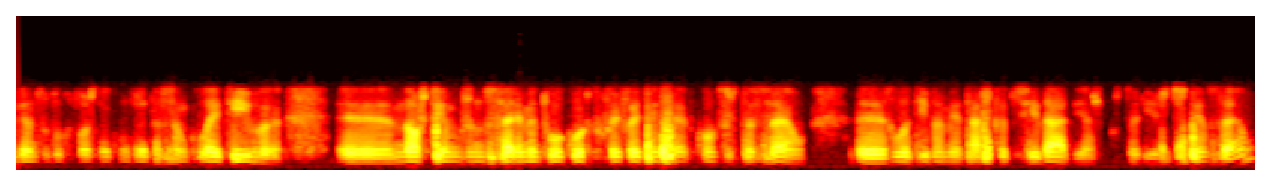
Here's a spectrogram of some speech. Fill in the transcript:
dentro do reforço da contratação coletiva eh, nós temos necessariamente o acordo que foi feito em sede de concertação eh, relativamente às capacidades e às portarias de extensão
